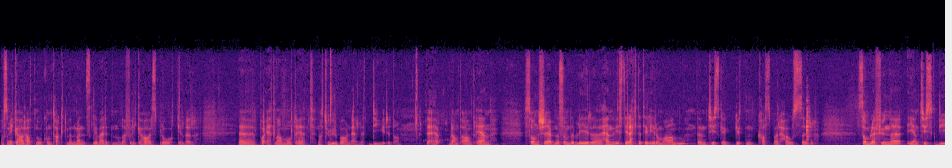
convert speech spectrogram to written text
og som ikke har hatt noe kontakt med den menneskelige verden, og derfor ikke har språk eller eh, på et eller annet måte er et naturbarn eller et dyr. Da. Det er bl.a. en sånn skjebne som det blir uh, henvist direkte til i romanen. Den tyske gutten Kaspar Hauser, som ble funnet i en tysk by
